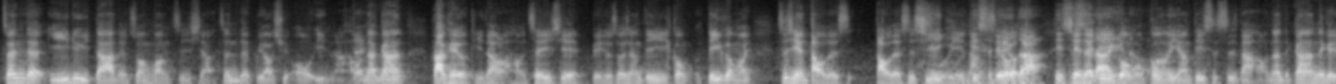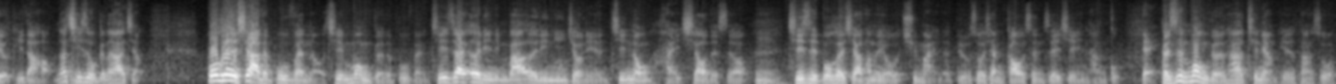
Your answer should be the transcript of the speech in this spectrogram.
真的疑虑大的状况之下，真的不要去 all in 了。好，那刚刚大 K 有提到了哈，这一些，比如说像第一共第一共和之前倒的是倒的是系股银行第十六大，现在第一共共和银行第十四大。好，那刚刚那个有提到好，那其实我跟大家讲，波克夏的部分哦，其实孟格的部分，其实在二零零八、二零零九年金融海啸的时候，嗯，其实波克夏他们有去买的，比如说像高盛这些银行股。对。可是孟格他前两天他说，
